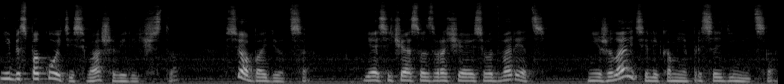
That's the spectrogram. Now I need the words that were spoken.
«Не беспокойтесь, Ваше Величество. Все обойдется. Я сейчас возвращаюсь во дворец. Не желаете ли ко мне присоединиться?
